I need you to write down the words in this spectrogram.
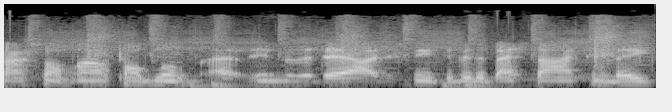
that's not my problem. At the end of the day, I just need to be the best I can be.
